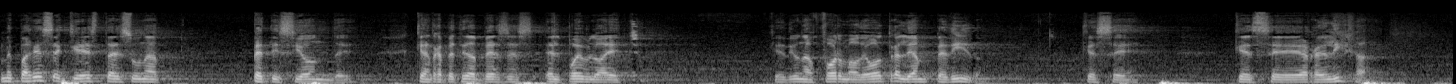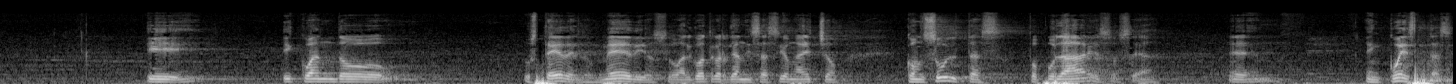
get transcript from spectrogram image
Me parece que esta es una petición de que en repetidas veces el pueblo ha hecho, que de una forma o de otra le han pedido que se, que se relija. Y, y cuando ustedes, los medios o alguna otra organización ha hecho consultas populares, o sea, eh, encuestas,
